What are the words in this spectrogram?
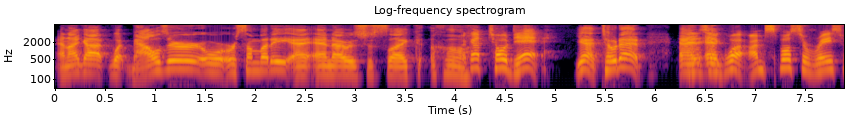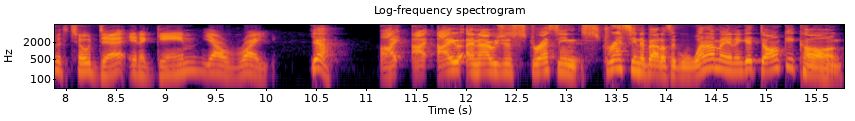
And I got what Bowser or, or somebody, and, and I was just like, oh, I got Toadette. yeah, Toadette. And, I was and like, what? I'm supposed to race with Toadette in a game? Yeah, right. Yeah. I, I, I, and I was just stressing, stressing about it. I was like, when am I going to get Donkey Kong?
